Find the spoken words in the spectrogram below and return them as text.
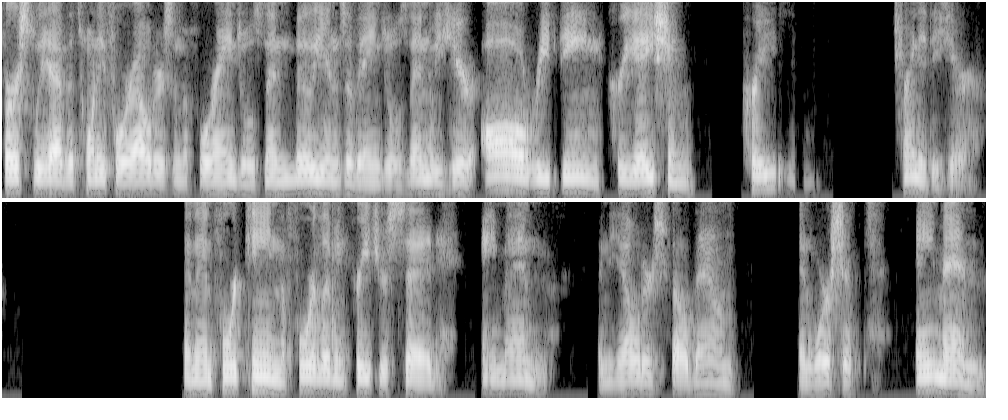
First, we have the 24 elders and the four angels, then millions of angels. Then we hear all redeemed creation praising Trinity here. And then 14, the four living creatures said, Amen. And the elders fell down and worshiped. Amen.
